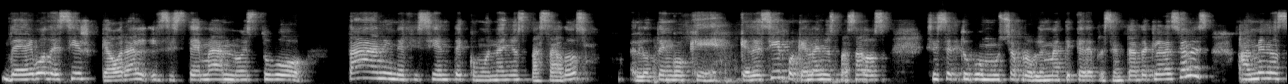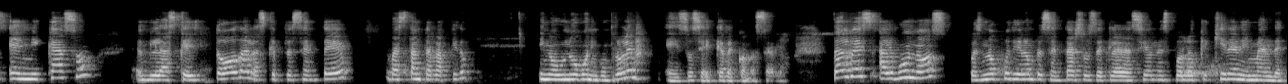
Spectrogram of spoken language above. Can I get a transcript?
debo decir que ahora el sistema no estuvo tan ineficiente como en años pasados, lo tengo que, decir, porque en años pasados sí se tuvo mucha problemática de presentar declaraciones, al menos en mi caso, las que todas las que presenté bastante rápido, y no, hubo ningún problema. Eso sí hay que reconocerlo. Tal vez algunos pues no pudieron presentar sus declaraciones por lo que quieren y manden.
